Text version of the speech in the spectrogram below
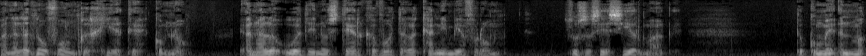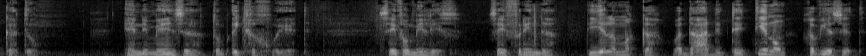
Want hulle het nou vir hom gegee hè. kom nou. In hulle oë het hy nou sterk geword hulle kan nie meer vir hom soos as hy seer maak toe kom hy in Mekka toe en die mense het hom uitgegooi het. Sy families sy vriende die hele Mekka wat daardie tyd teen hom gewees het.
